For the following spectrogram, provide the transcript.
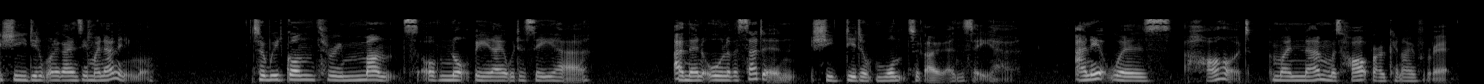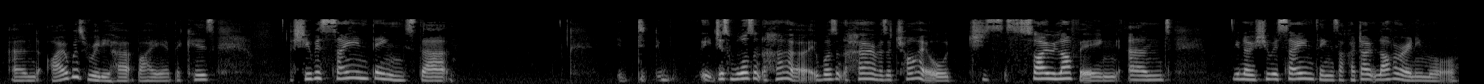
she didn't want to go and see my nan anymore. So we'd gone through months of not being able to see her, and then all of a sudden she didn't want to go and see her and it was hard. My nan was heartbroken over it, and I was really hurt by it because she was saying things that it just wasn't her. It wasn't her as a child. She's so loving, and you know, she was saying things like, "I don't love her anymore.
